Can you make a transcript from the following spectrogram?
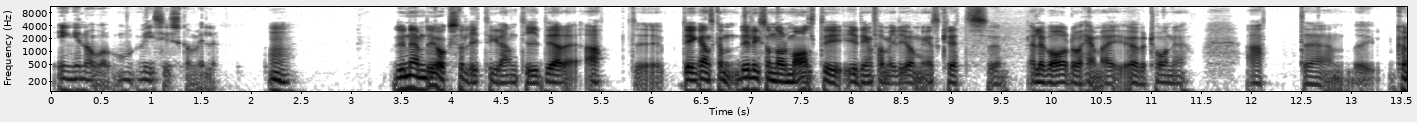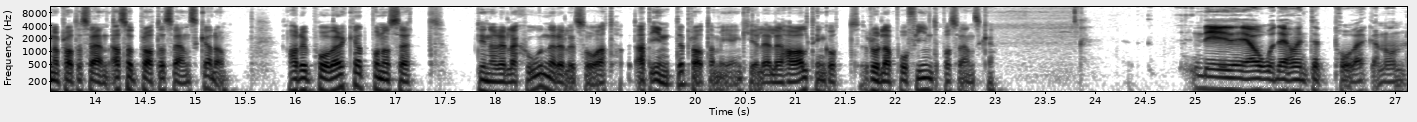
ingen av vi syskon ville. Mm. Du nämnde ju också lite grann tidigare att det är, ganska, det är liksom normalt i, i din familj och umgängeskrets, eller var då hemma i Övertorneå, att eh, kunna prata, sven alltså att prata svenska. Då. Har det påverkat på något sätt dina relationer eller så att, att inte prata med en kille eller har allting gått rulla på fint på svenska? Det, ja, det har inte påverkat någon,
